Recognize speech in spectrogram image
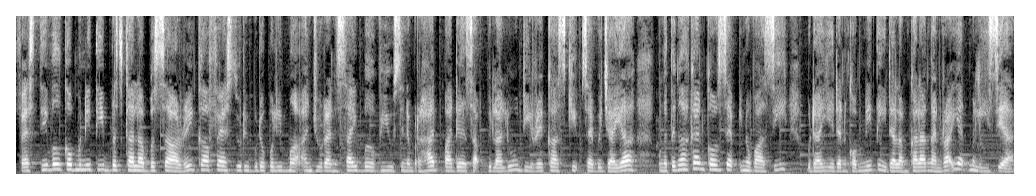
Festival Komuniti Berskala Besar Reka Fest 2025 Anjuran Cyber View Sdn Berhad pada Sabtu lalu di Reka Skip Cyberjaya mengetengahkan konsep inovasi, budaya dan komuniti dalam kalangan rakyat Malaysia.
